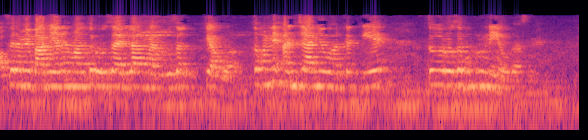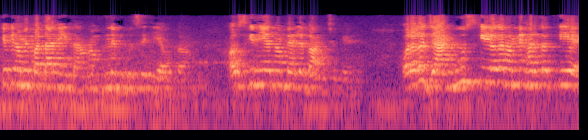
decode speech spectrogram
और फिर हमें बाद में याद है हमारा तो रोजा अल्लाह हमारा रोजा क्या हुआ? तो हमने अनजान वो हरकत किए तो रोजा बुकरू नहीं होगा उसमें। क्योंकि हमें पता नहीं था हमने भूल से किया होगा। और उसकी नियत हम पहले बाँध चुके हैं। और अगर जानबूझ की अगर हमने हरकत की है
